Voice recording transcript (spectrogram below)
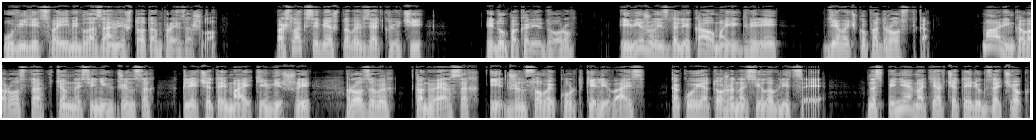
Увидеть своими глазами, что там произошло. Пошла к себе, чтобы взять ключи. Иду по коридору и вижу издалека у моих дверей девочку-подростка. Маленького роста, в темно-синих джинсах, клетчатой майке виши, розовых конверсах и джинсовой куртке Levi's, какую я тоже носила в лицее. На спине матерчатый рюкзачок.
